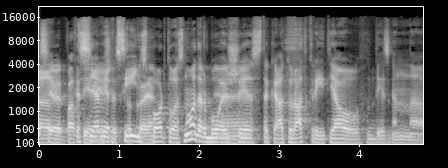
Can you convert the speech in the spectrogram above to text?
Kas jau ir kas jau ir kaut ko, sportos nodarbojušies. tā kā Tur atkrīt jau diezgan uh,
